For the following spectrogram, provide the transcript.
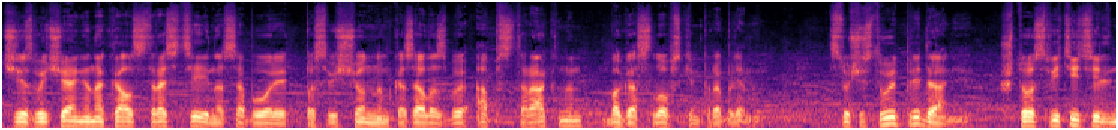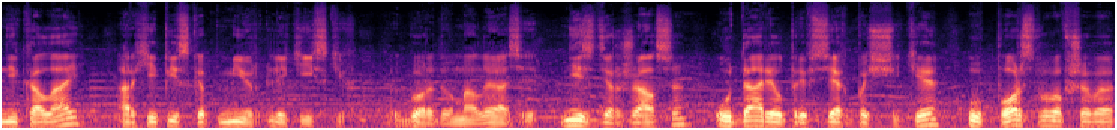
чрезвычайный накал страстей на соборе, посвященном, казалось бы, абстрактным богословским проблемам. Существует предание, что святитель Николай, архиепископ Мир Ликийских, города в Малой Азии, не сдержался, ударил при всех по щеке упорствовавшего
